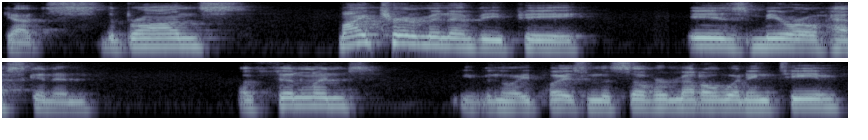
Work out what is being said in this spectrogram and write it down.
gets the bronze. My tournament MVP is Miro Heiskanen of Finland, even though he plays in the silver medal winning team.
